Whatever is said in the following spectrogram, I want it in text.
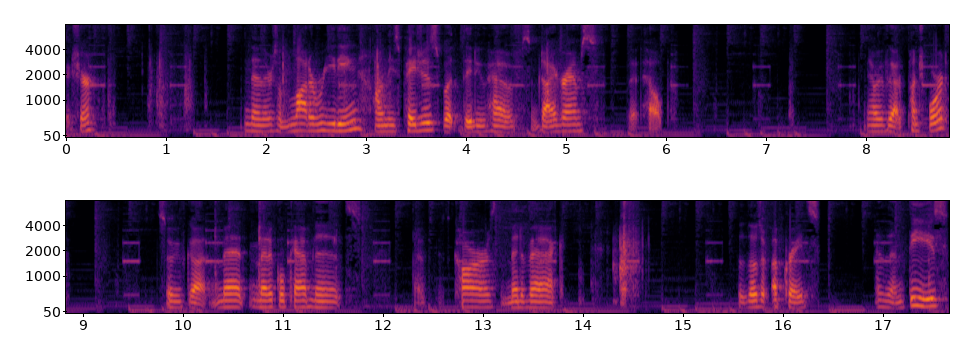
picture. And then there's a lot of reading on these pages, but they do have some diagrams that help. Now we've got a punch board. So we've got med- medical cabinets, cars, medevac. So those are upgrades. And then these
